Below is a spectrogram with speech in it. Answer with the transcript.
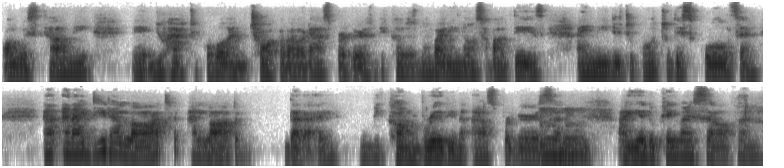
always tell me eh, you have to go and talk about Asperger's because nobody knows about this. I need you to go to the schools. And and, and I did a lot, a lot that I become breathing Asperger's mm-hmm. and I educate myself and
